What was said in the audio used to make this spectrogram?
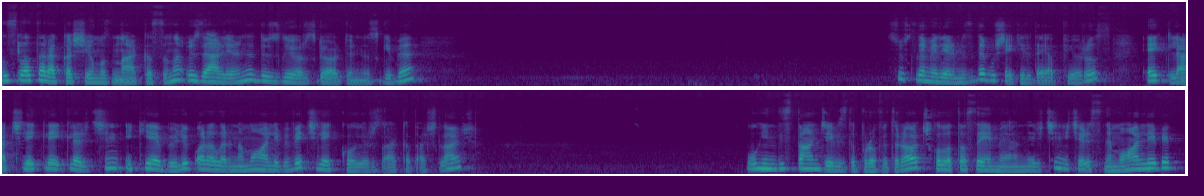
ıslatarak kaşığımızın arkasını üzerlerini düzlüyoruz gördüğünüz gibi. Süslemelerimizi de bu şekilde yapıyoruz. Ekler, çilekli ekler için ikiye bölüp aralarına muhallebi ve çilek koyuyoruz arkadaşlar. Bu Hindistan cevizli profiterol çikolata sevmeyenler için içerisine muhallebi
